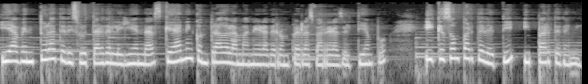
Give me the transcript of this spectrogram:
y aventúrate a disfrutar de leyendas que han encontrado la manera de romper las barreras del tiempo y que son parte de ti y parte de mí.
